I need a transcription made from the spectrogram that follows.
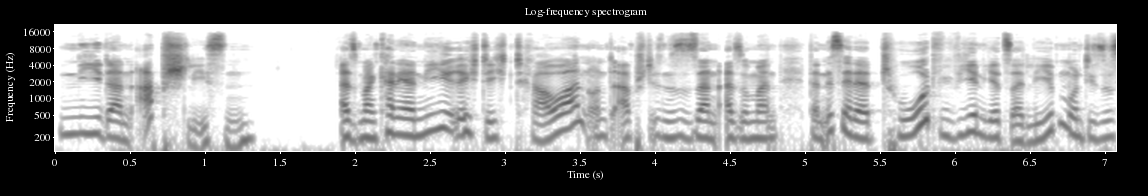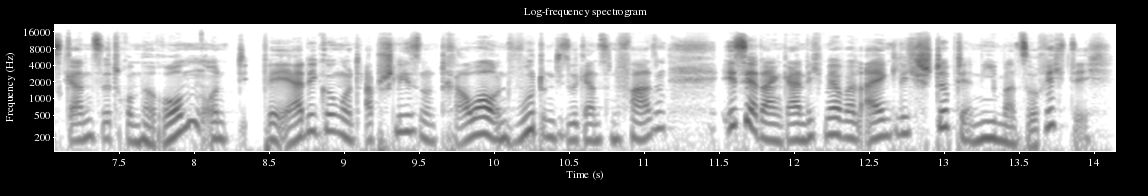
nie dann abschließen. Also man kann ja nie richtig trauern und abschließen. Das ist dann, also man, dann ist ja der Tod, wie wir ihn jetzt erleben und dieses Ganze drumherum und die Beerdigung und Abschließen und Trauer und Wut und diese ganzen Phasen, ist ja dann gar nicht mehr, weil eigentlich stirbt ja niemand so richtig.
